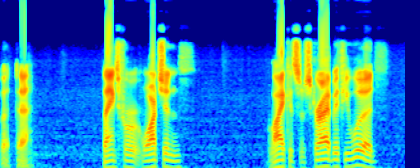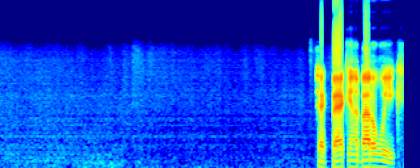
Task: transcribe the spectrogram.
But uh, thanks for watching. Like and subscribe if you would. Check back in about a week.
